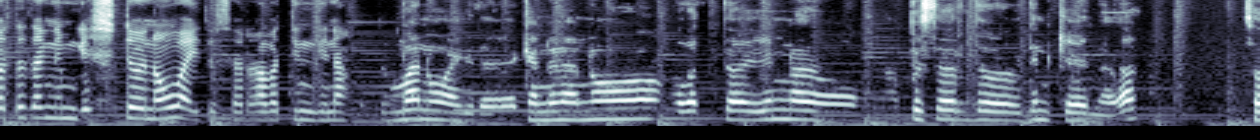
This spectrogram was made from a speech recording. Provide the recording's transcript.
ಗೊತ್ತಾದಾಗ ನಿಮ್ಗೆ ಎಷ್ಟು ನೋವಾಯ್ತು ಸರ್ ಅವತ್ತಿನ ದಿನ? ತುಂಬಾ ನೋವಾಗಿದೆ. ಯಾಕಂದ್ರೆ ನಾನು ಅವತ್ತು ಏನು ಅಪ್ಪು ಸರ್ದು ಇದನ್ನ ಕೇಳಿದ್ನಲ್ಲ ಸೊ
